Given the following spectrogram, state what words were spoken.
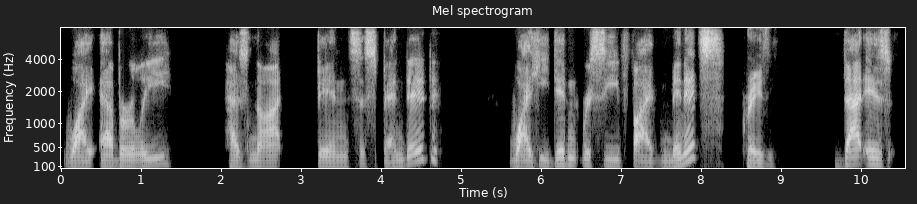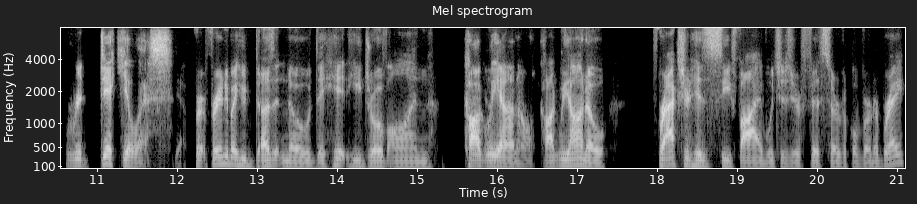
why Eberle has not been suspended, why he didn't receive five minutes. Crazy. That is ridiculous. Yeah. For for anybody who doesn't know, the hit he drove on Cogliano. Cogliano fractured his C5, which is your fifth cervical vertebrae.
